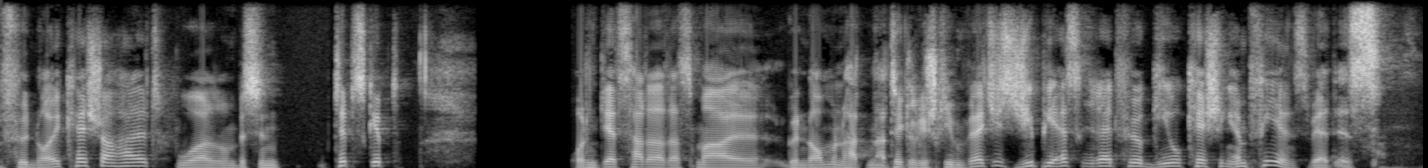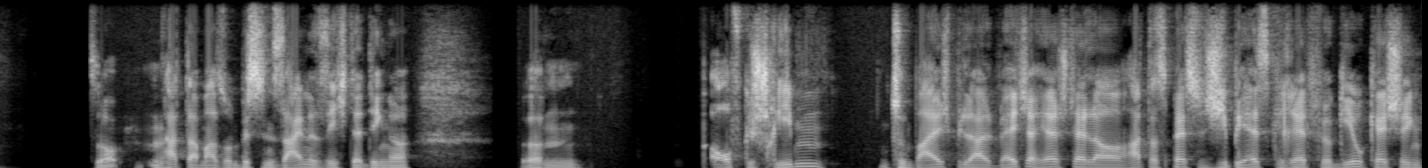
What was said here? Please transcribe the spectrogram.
für Neucacher halt, wo er so ein bisschen Tipps gibt. Und jetzt hat er das mal genommen und hat einen Artikel geschrieben, welches GPS-Gerät für Geocaching empfehlenswert ist. So, und hat da mal so ein bisschen seine Sicht der Dinge ähm, aufgeschrieben. Zum Beispiel halt, welcher Hersteller hat das beste GPS-Gerät für Geocaching?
